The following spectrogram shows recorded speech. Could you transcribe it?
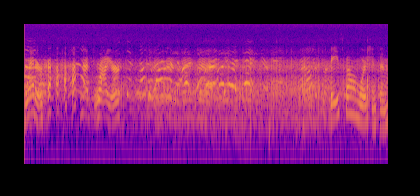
wetter, not drier. Baseball in Washington.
